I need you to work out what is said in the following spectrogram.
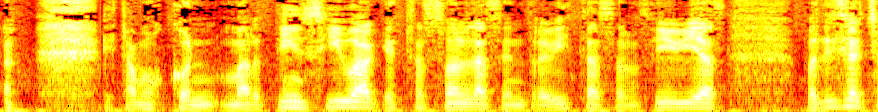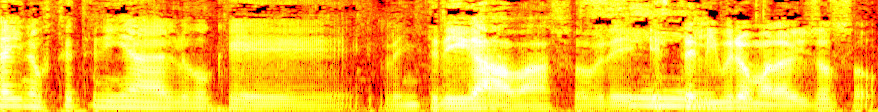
Estamos con Martín Siva, que estas son las entrevistas anfibias. Patricia Chaina, usted tenía algo que le intrigaba sobre Sí. este libro maravilloso,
